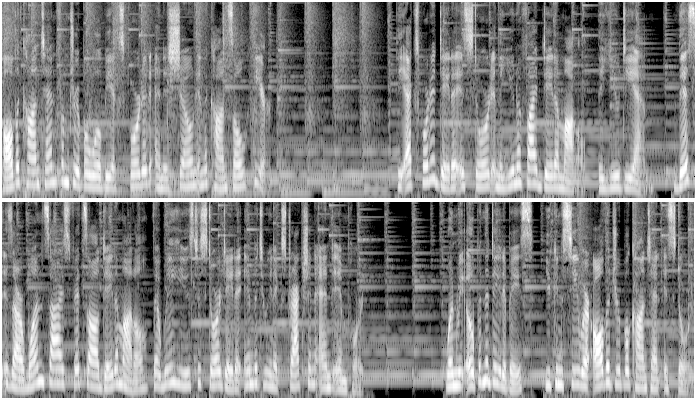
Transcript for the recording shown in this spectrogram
All the content from Drupal will be exported and is shown in the console here. The exported data is stored in the Unified Data Model, the UDM. This is our one-size-fits-all data model that we use to store data in between extraction and import. When we open the database, you can see where all the Drupal content is stored.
